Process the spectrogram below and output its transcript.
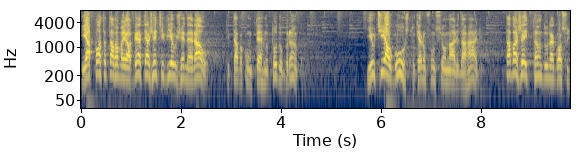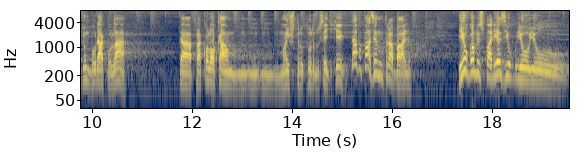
E a porta estava meio aberta e a gente via o general, que estava com um terno todo branco, e o tio Augusto, que era um funcionário da rádio, Estava ajeitando o negócio de um buraco lá, tá, para colocar um, um, uma estrutura, não sei de quê. Estava fazendo um trabalho. E o Gomes Farias e o, e o, e o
